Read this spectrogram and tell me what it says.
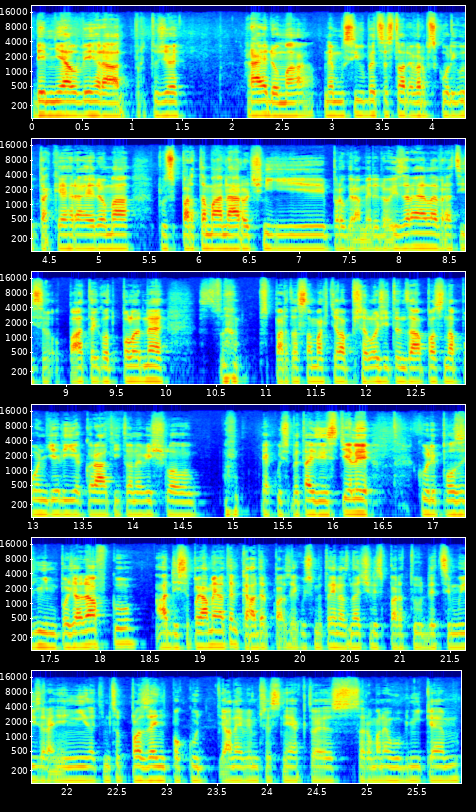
by měl vyhrát, protože hraje doma, nemusí vůbec cestovat Evropskou ligu, také hraje doma, plus Sparta má náročný program, jde do Izraele, vrací se od pátek odpoledne, Sparta sama chtěla přeložit ten zápas na pondělí, akorát jí to nevyšlo, jak už jsme tady zjistili, kvůli pozdním požadavku. A když se podíváme na ten kádr, jak už jsme tady naznačili, Spartu decimují zranění, zatímco Plzeň, pokud já nevím přesně, jak to je s Romanem Hubníkem,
